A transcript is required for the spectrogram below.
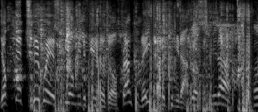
역대 최고의 수비형 미드필더죠. 프랑크 레이카르트입니다. 그렇습니다. 어,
